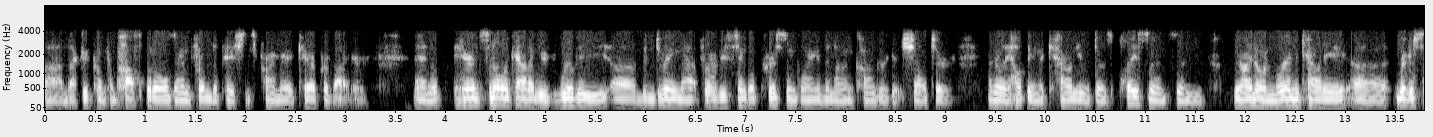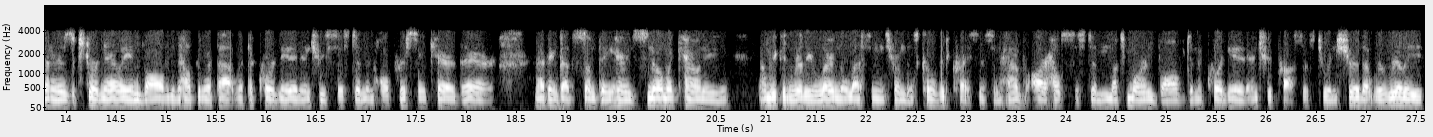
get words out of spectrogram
um, that could come from hospitals and from the patient's primary care provider. And here in Sonoma County, we've really uh, been doing that for every single person going into non-congregate shelter and really helping the county with those placements. And, you know, I know in Marin County, uh, Ritter Center is extraordinarily involved in helping with that with the coordinated entry system and whole person care there. And I think that's something here in Sonoma County, and we can really learn the lessons from this COVID crisis and have our health system much more involved in the coordinated entry process to ensure that we're really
